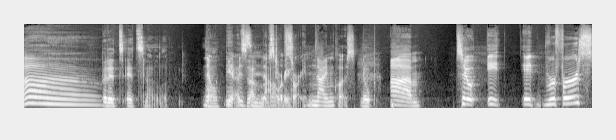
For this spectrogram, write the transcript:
oh. But it's it's not a love. No, well, yeah, it's, not, a love story. story. Not even close. Nope. Um, So it it refers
